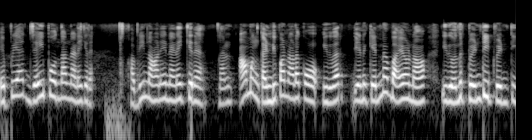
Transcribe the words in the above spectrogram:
எப்படியாவது ஜெயிப்போம் தான் நினைக்கிறேன். அப்படின்னு நானே நினைக்கிறேன். நன் ஆமாங்க கண்டிப்பாக நடக்கும். இது வேற எனக்கு என்ன பயம்னா இது வந்து டுவெண்ட்டி டுவெண்ட்டி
